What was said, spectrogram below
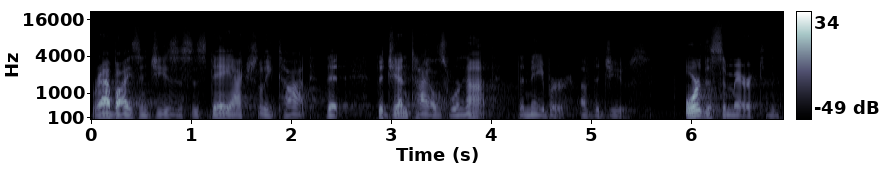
Rabbis in Jesus' day actually taught that the Gentiles were not the neighbor of the Jews or the Samaritans.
